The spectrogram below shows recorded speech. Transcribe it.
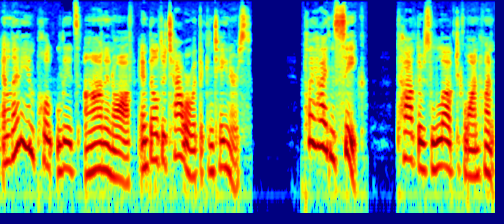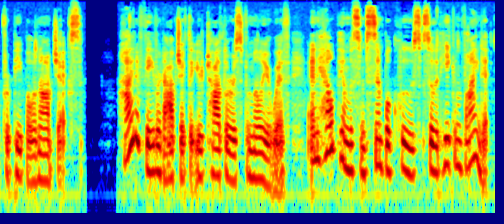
and let him pull lids on and off and build a tower with the containers. Play hide and seek. Toddlers love to go on hunt for people and objects. Hide a favorite object that your toddler is familiar with and help him with some simple clues so that he can find it.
